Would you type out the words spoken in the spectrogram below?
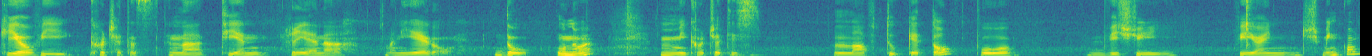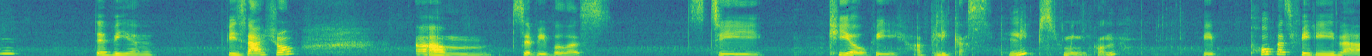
kio vi crocetas en la tien riena maniero. Do, unue, mi crocetis lavtuketo por viŝi viajn schminkon de via visaggio um, se vi volas sti kiel vi applicas lip schminkon vi povas vidi la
